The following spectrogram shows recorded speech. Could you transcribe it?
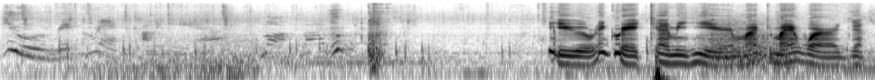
You'll regret coming here. Mark my You regret coming here, mark my words.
